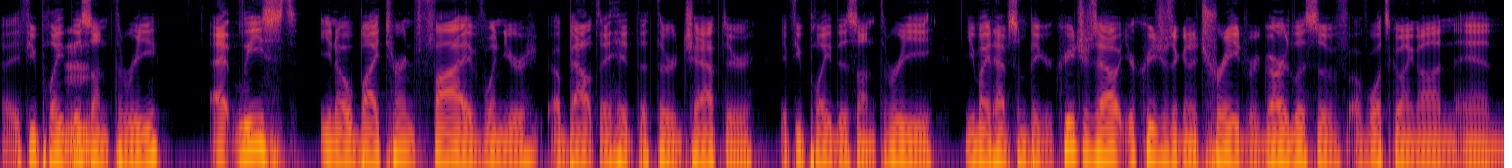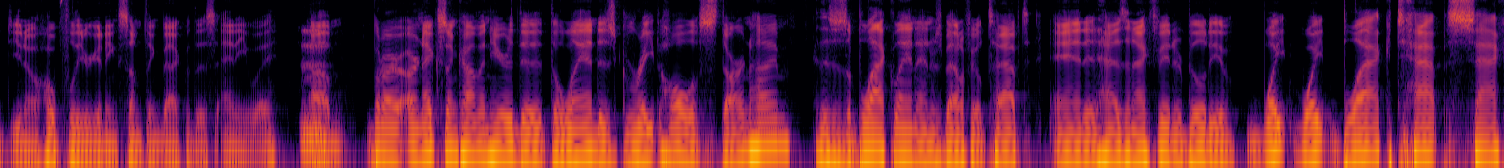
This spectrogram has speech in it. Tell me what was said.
Uh, If you played this on three, at least you know by turn five when you're about to hit the third chapter. If you played this on three, you might have some bigger creatures out. Your creatures are going to trade regardless of, of what's going on, and you know hopefully you're getting something back with this anyway. Um, but our, our next uncommon here, the the land is Great Hall of Starnheim. This is a black land enters battlefield tapped, and it has an activated ability of white white black tap sack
